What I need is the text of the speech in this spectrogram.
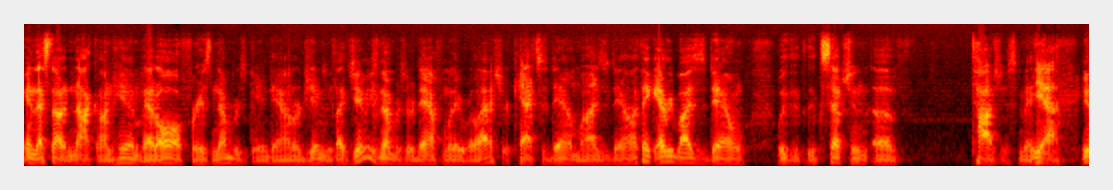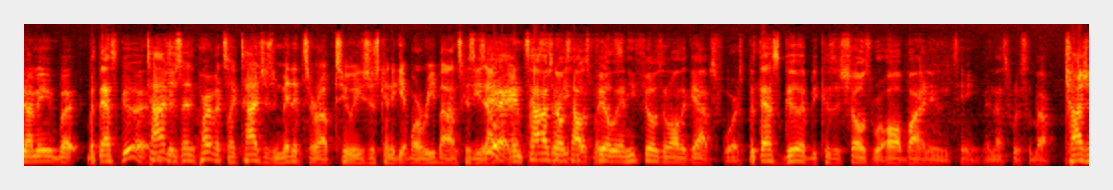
And that's not a knock on him at all for his numbers being down or Jimmy's. Like Jimmy's numbers are down from where they were last year. Cats is down, mine's is down. I think everybody's is down with the exception of Taj's, maybe. Yeah. You know what I mean? But but that's good. Taj because- and part of it's like Taj's minutes are up too. He's just going to get more rebounds because he's out there. yeah, and Taj knows how to fill minutes. in. He fills in all the gaps for us. But that's good because it shows we're all buying into the team, and that's what it's about. Taj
